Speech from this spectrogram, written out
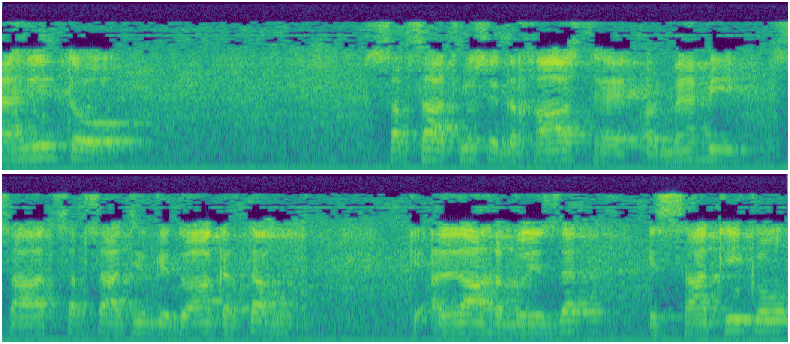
پہلی تو سب ساتھیوں سے درخواست ہے اور میں بھی ساتھ سب ساتھیوں کی دعا کرتا ہوں کہ اللہ رب العزت اس ساتھی کو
